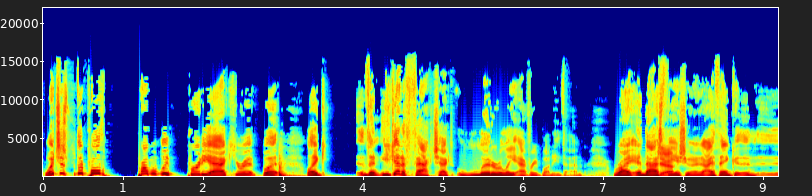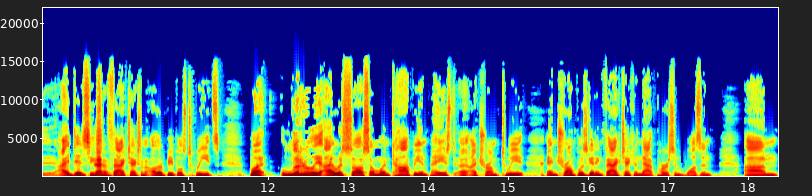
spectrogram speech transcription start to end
which is they're both probably pretty accurate, but like then you get to fact check literally everybody then, right? And that's Yeah. the issue. And I think uh, I did see Yeah. some fact checks on other people's tweets, but literally I was saw someone copy and paste a, a Trump tweet, and Trump was getting fact checked, and that person wasn't. Um,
